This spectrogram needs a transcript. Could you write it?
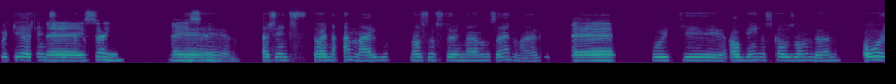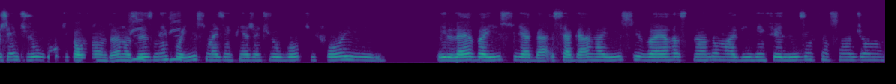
Porque a gente. É isso aí. É, isso aí. É, a gente se torna amargo, nós nos tornamos amargo. É. Porque alguém nos causou um dano. Ou a gente julgou que causou um dano, às vezes nem foi isso, mas enfim, a gente julgou que foi e leva isso e agarra, se agarra a isso e vai arrastando uma vida infeliz em função de um,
